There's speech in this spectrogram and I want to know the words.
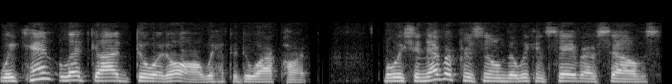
we can't let God do it all. We have to do our part, but we should never presume that we can save ourselves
